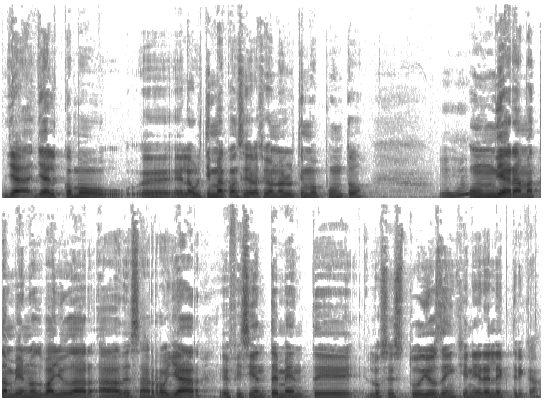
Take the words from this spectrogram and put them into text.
Ya, ya como eh, la última consideración, el último punto, un diagrama también nos va a ayudar a desarrollar eficientemente los estudios de ingeniería eléctrica.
